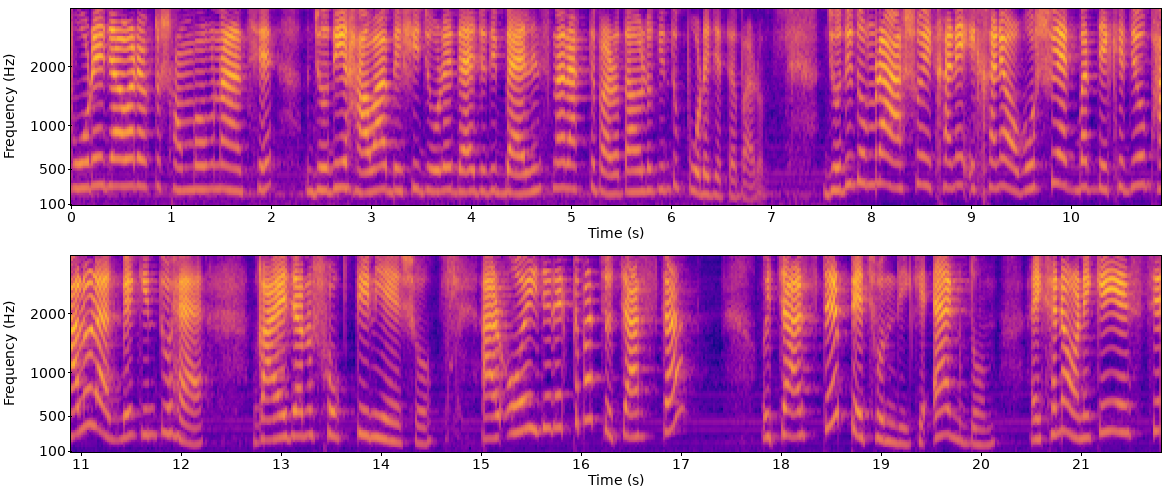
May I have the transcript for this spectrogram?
পড়ে যাওয়ার একটা সম্ভাবনা আছে। যদি হাওয়া বেশি জোরে দেয়, যদি ব্যালেন্স না রাখতে পারো, তাহলে কিন্তু পড়ে যেতে পারো। যদি তোমরা আসো এখানে এখানে অবশ্যই একবার দেখে যেও, ভালো লাগবে, কিন্তু হ্যাঁ গায়ে যেন শক্তি নিয়ে এসো। আর ওই যে দেখতে পাচ্ছ চার্চটা ওই চার্চটের পেছন দিকে, একদম। এখানে অনেকেই এসছে,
